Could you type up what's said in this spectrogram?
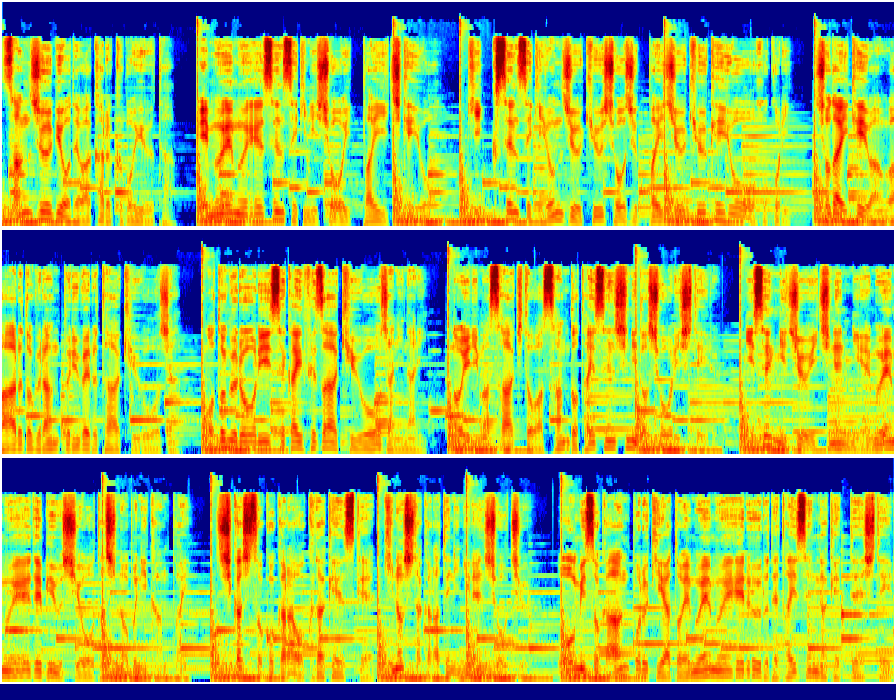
30秒でわかる久保優太 MMA 戦績2勝1敗 1KO キック戦績49勝10敗 19KO を誇り。初代 K1 ワールドグランプリウェルター級王者。元グローリー世界フェザー級王者になり。野入正明とは3度対戦し2度勝利している。2021年に MMA デビューし太田忍に完敗。しかしそこから奥田圭佑木下空手に2連勝中。大晦日アンコルキアと MMA ルールで対戦が決定している。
